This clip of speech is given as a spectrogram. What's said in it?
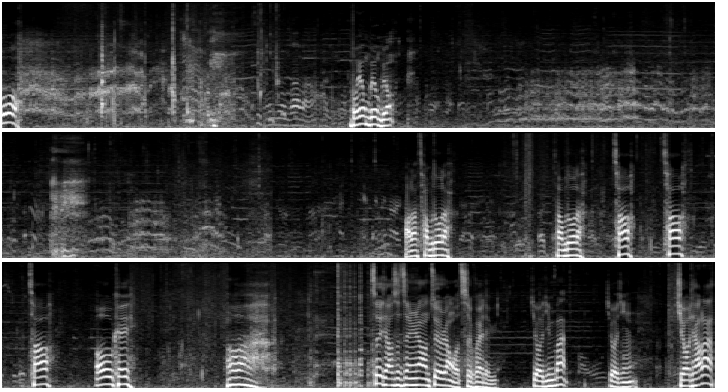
哦，不用不用不用。好了，差不多了，差不多了，抄抄抄，OK。哇，这条是真让最让我吃亏的鱼，九斤半，九斤，九条了。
